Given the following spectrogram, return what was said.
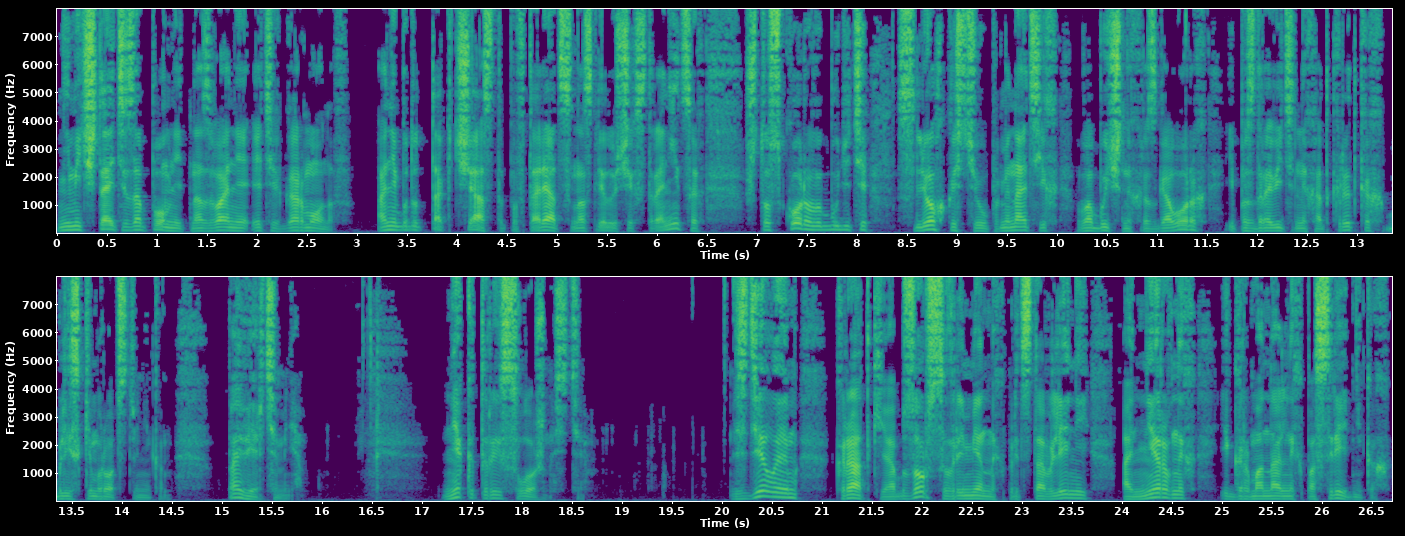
не мечтайте запомнить название этих гормонов. Они будут так часто повторяться на следующих страницах, что скоро вы будете с легкостью упоминать их в обычных разговорах и поздравительных открытках близким родственникам. Поверьте мне некоторые сложности. Сделаем краткий обзор современных представлений о нервных и гормональных посредниках,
